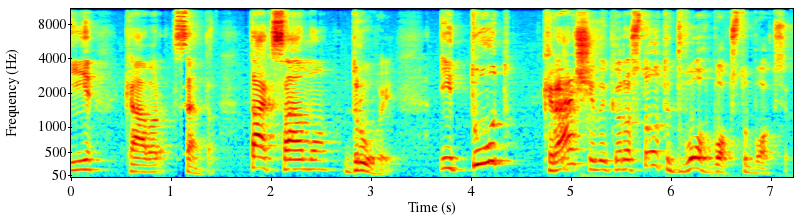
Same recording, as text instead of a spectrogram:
і Cover Center. Так само другий. І тут краще використовувати двох бокс-ту-боксів.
